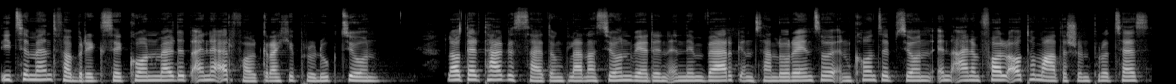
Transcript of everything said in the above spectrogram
Die Zementfabrik Secon meldet eine erfolgreiche Produktion. Laut der Tageszeitung La Nación werden in dem Werk in San Lorenzo in Concepción in einem vollautomatischen Prozess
